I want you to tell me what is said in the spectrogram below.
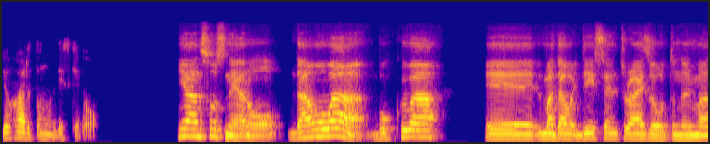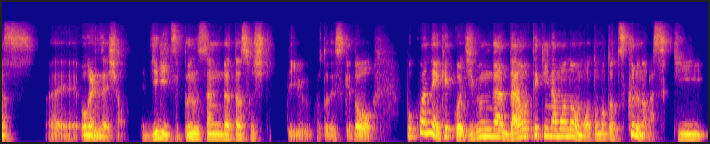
両方あると思うんですけど。いや、そうですね。あの、DAO は、僕は、えー、まあ、DAO、Decentralized Autonomous、えー Organization、自立分散型組織っていうことですけど、僕はね、結構自分が DAO 的なものをもともと作るのが好き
